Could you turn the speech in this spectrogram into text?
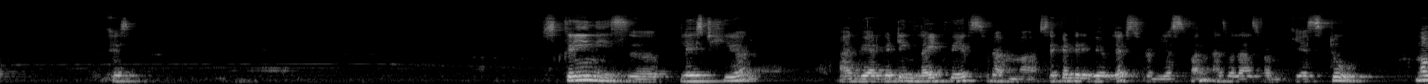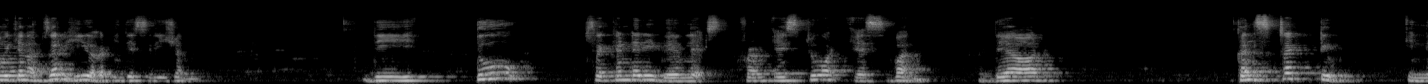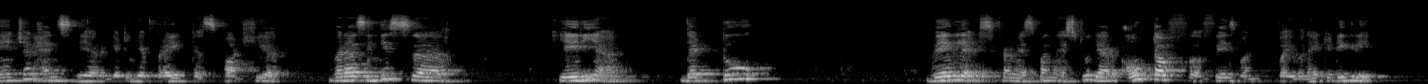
screen is uh, placed here and we are getting light waves from uh, secondary wavelets from S1 as well as from S2. Now we can observe here in this region the two secondary wavelets from S2 and S1 they are constructive in nature hence we are getting a bright spot here. Whereas in this uh, area the two wavelets from S1 S2 they are out of uh, phase 1 by 180 degree.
